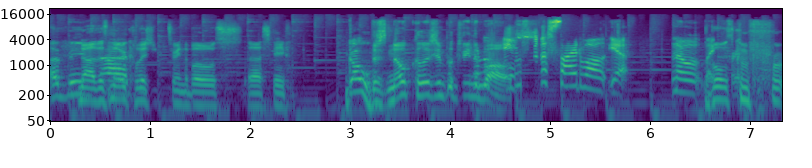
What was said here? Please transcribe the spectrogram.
No, there's no collision between the balls, uh, Steve. Go! There's no collision between the balls. for the sidewall. Yeah. No, The balls for- can fr-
